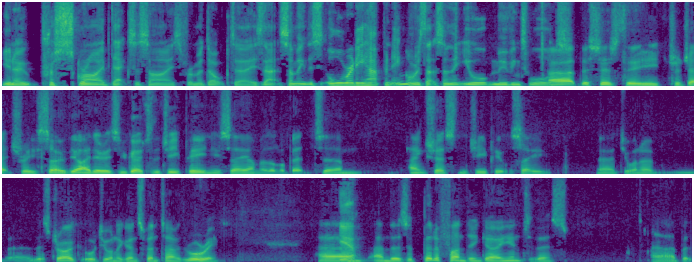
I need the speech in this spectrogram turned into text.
you know prescribed exercise from a doctor. Is that something that's already happening, or is that something you're moving towards? Uh, this is the trajectory. So the idea is you go to the GP and you say, "I'm a little bit um, anxious," and the GP will say, uh, do you want to, uh, this drug or do you want to go and spend time with Rory? Um, yeah. And there's a bit of funding going into this, uh, but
